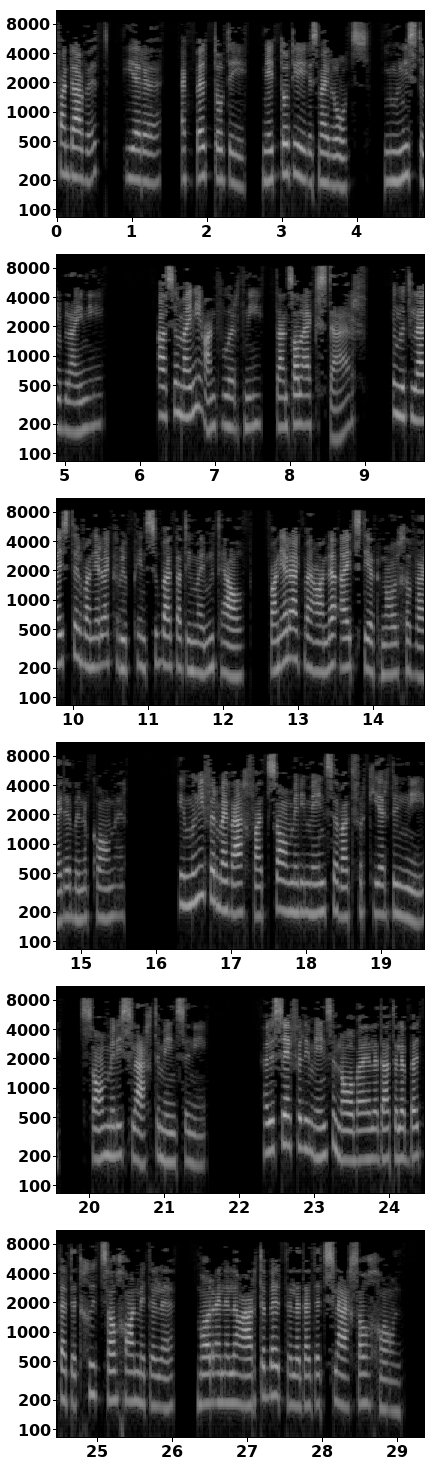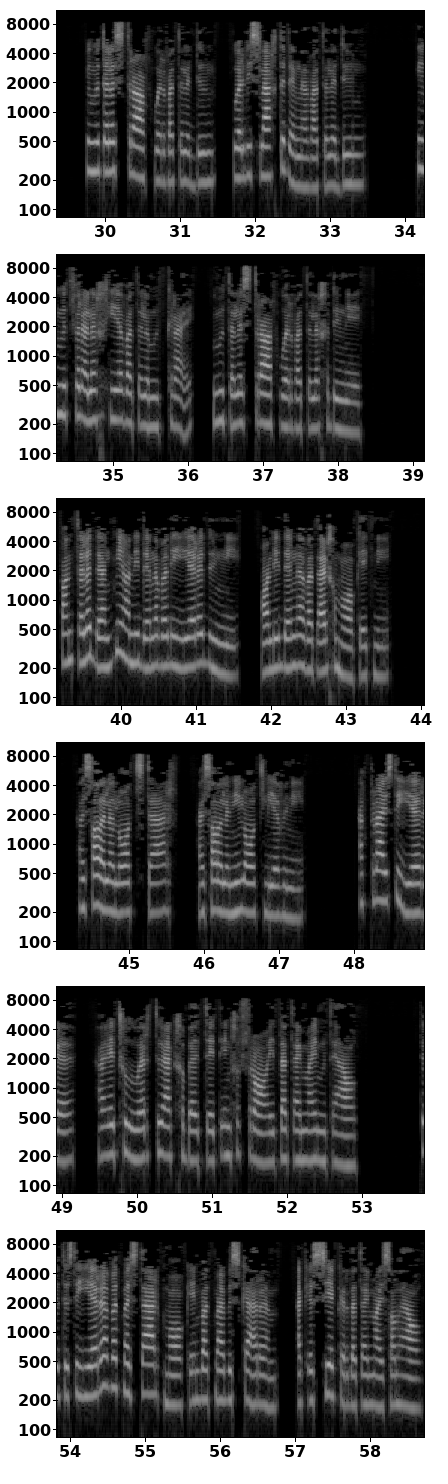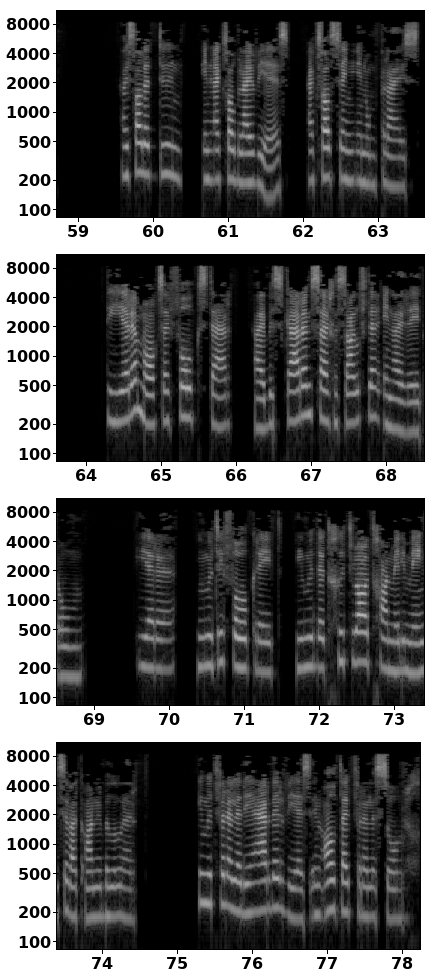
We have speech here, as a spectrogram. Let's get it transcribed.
Van David, Heere, ik bid tot u, net tot u is mijn rots, u moet niet stil blij nie. As u my nie antwoord nie, dan zal ik sterf. U moet luister wanneer ik roep en soebat dat u mij moet helpen, wanneer ik mijn handen uitsteek na een gewijde binnenkomer. U moet nie vir my wegvat saam met die mensen wat verkeerd doen nie, saam met die slechte mensen nie. Hulle sê vir die mense nabij hulle dat hulle bid dat het goed zal gaan met hulle, maar in hulle harte bid hulle dat het slecht zal gaan. U moet hulle straf oor wat hulle doen, oor die slechte dingen wat hulle doen. U moet vir hulle gee wat hulle moet kry, u moet hulle straf oor wat hulle gedoen het. Want hulle denk niet aan die dingen wat die Heere doen nie, aan die dingen wat hij gemaakt het nie. Hy sal hulle laat sterf, hy sal hulle nie laat leven nie. Ek prijs die Heere, hy het gehoor toe ek gebid het en gevra het dat hij mij moet helpen. Dit is de Heere wat mij sterk maakt en wat mij beschermt. Ik is zeker dat hij mij zal helpen. Hij zal het doen, en ik zal blijven wees, ik zal zingen in omprijs. De Heere maakt zijn volk sterk, hij beschermt zijn gezalfde en hij reed om. Heere, u moet die volk red, u moet het goed laat gaan met die mensen wat aan u beloert. U moet voor hulle die herder wees en altijd voor hulle zorg.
